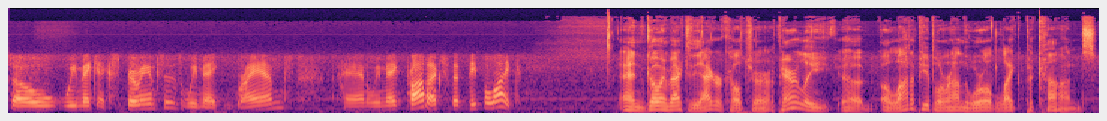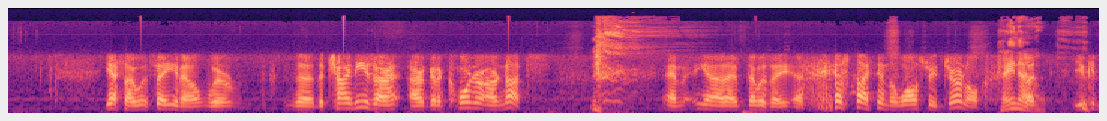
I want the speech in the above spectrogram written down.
so we make experiences, we make brands, and we make products that people like. And going back to the agriculture, apparently uh, a lot of people around the world like pecans. Yes, I would say you know we're the the Chinese are are going to corner our nuts. and you know that, that was a, a headline in the Wall Street Journal. Hey now. But you could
